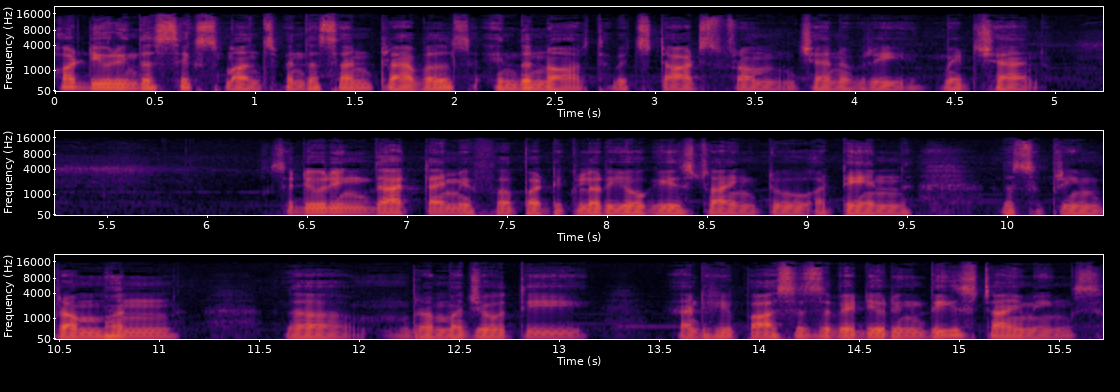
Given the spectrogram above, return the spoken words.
or during the six months when the sun travels in the north, which starts from January mid Jan. So, during that time, if a particular yogi is trying to attain the supreme Brahman, the Brahmajyoti, and if he passes away during these timings,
